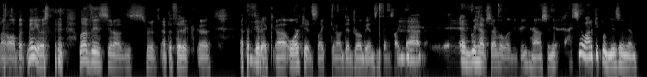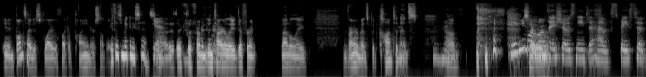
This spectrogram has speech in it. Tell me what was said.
not all but many of us love these you know these sort of epiphytic uh epiphytic mm-hmm. uh orchids like you know dendrobiums and things like mm-hmm. that and we have several in the greenhouse and i see a lot of people using them in bonsai display with like a pine or something. It doesn't make any sense. Yeah. Uh, they're from entirely different, not only environments, but continents. Mm-hmm. Um, Maybe so, more bonsai shows need to have space to,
